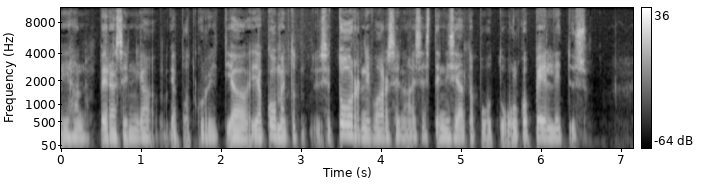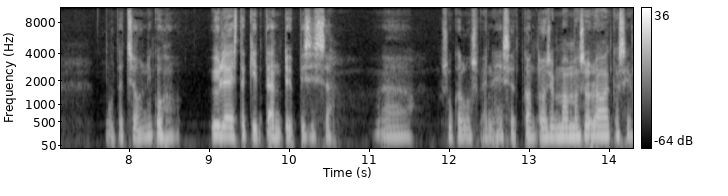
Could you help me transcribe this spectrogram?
ihan peräsin ja, ja potkurit ja, ja komento, se torni varsinaisesti, niin sieltä puuttuu ulkopellitys. Mutta se on niin yleistäkin tämän tyyppisissä ää, sukellusveneissä, jotka on toisen maailmansodan aikaisia.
